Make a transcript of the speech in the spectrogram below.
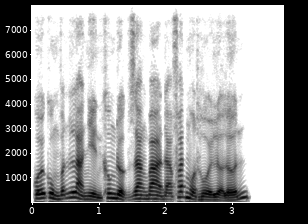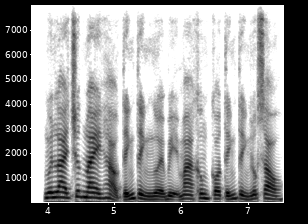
cuối cùng vẫn là nhìn không được Giang ba đã phát một hồi lửa lớn. Nguyên lai like trước nay hảo tính tình người bị ma không có tính tình lúc sau,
